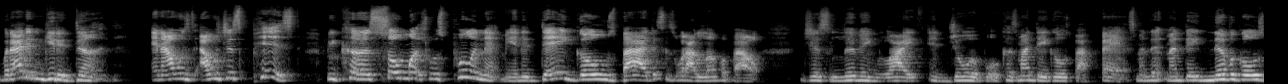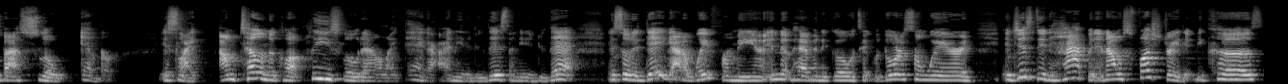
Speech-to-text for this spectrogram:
But I didn't get it done, and I was I was just pissed because so much was pulling at me. And the day goes by. This is what I love about just living life enjoyable because my day goes by fast. My, my day never goes by slow ever. It's like I'm telling the clock, please slow down. Like, dang, I, need to do this, I need to do that. And so the day got away from me, and I ended up having to go and take my daughter somewhere, and it just didn't happen. And I was frustrated because,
